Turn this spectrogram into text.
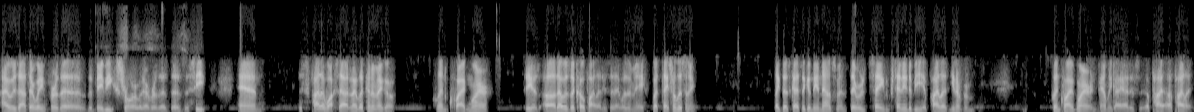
I was out there waiting for the the baby stroller or whatever, the the, the seat, and this pilot walks out, and I look at him, and I go, "Glenn Quagmire." He goes, "Uh, that was the co-pilot." He said, "It wasn't me." But thanks for listening like those guys that give the announcements, they were saying, pretending to be a pilot, you know, from Glenn Quagmire and Family Guy had is a, pi- a pilot.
